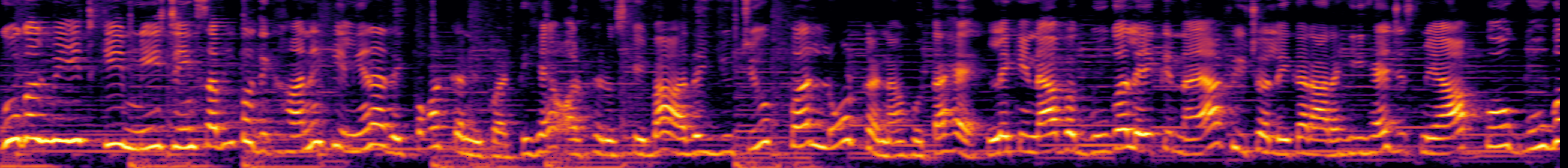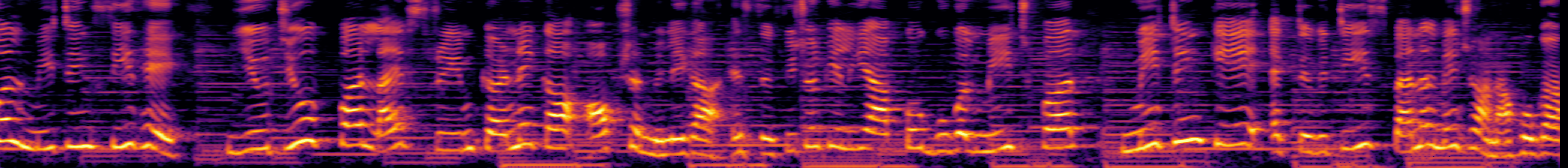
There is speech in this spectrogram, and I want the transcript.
गूगल मीट की मीटिंग सभी को दिखाने के लिए ना रिकॉर्ड करनी पड़ती है और फिर उसके बाद यूट्यूब पर लोड करना होता है। लेकिन अब गूगल एक नया फीचर लेकर आ रही है, जिसमें आपको गूगल मीटिंग सीधे यूट्यूब पर लाइव स्ट्रीम करने का ऑप्शन मिलेगा। इस फीचर के लिए आपको गूगल मीट पर मीटिंग के एक्टिविटीज़ पैनल में जाना होगा।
